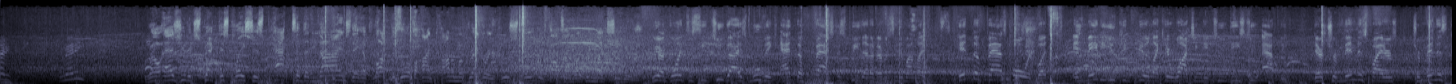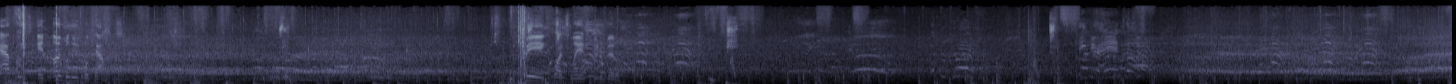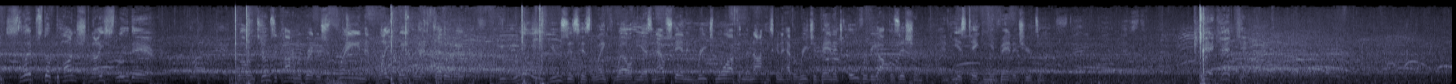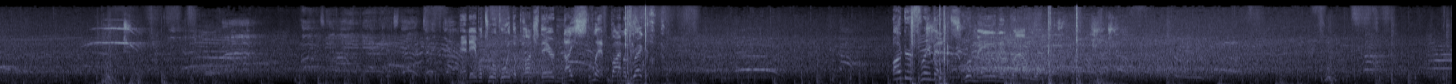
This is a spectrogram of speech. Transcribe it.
ready? You ready? Well, as you'd expect, this place is packed to the nines. They have locked the door behind Conor McGregor and Bruce Lee. Your thoughts on what we might see here? We are going to see two guys moving at the fastest speed that I've ever seen in my life. Hit the fast forward button, and maybe you can feel like you're watching the two, these two athletes. They're tremendous fighters, tremendous athletes, and unbelievable talents. Big punch lands through the middle. Slips the punch nicely there. Well, in terms of Conor McGregor's frame at lightweight or at featherweight, he really uses his length well. He has an outstanding reach. More often than not, he's going to have a reach advantage over the opposition, and he is taking advantage here tonight. Big head kick. And able to avoid the punch there. Nice slip by McGregor. Under three minutes remain in round one.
